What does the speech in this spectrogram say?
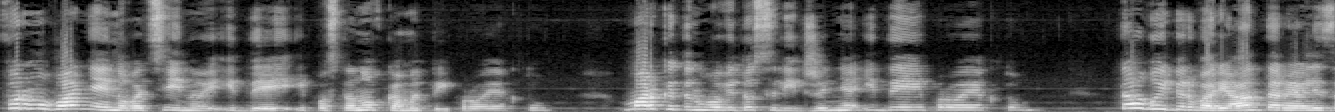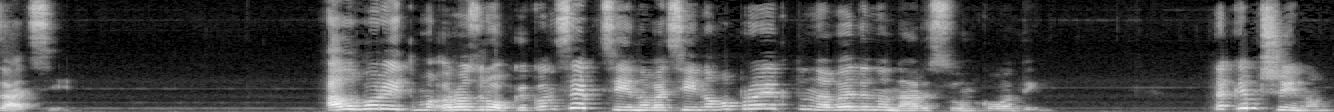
формування інноваційної ідеї і постановка мети проекту, маркетингові дослідження ідеї проекту та вибір варіанта реалізації. Алгоритм розробки концепції інноваційного проекту наведено на рисунку 1. Таким чином,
